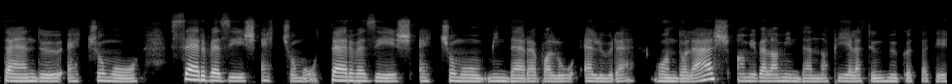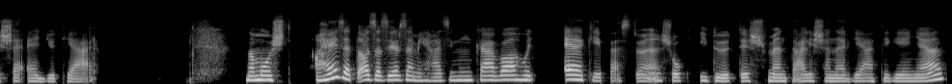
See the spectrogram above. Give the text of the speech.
teendő, egy csomó szervezés, egy csomó tervezés, egy csomó mindenre való előre gondolás, amivel a mindennapi életünk működtetése együtt jár. Na most a helyzet az az érzelmi házi munkával, hogy elképesztően sok időt és mentális energiát igényel,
